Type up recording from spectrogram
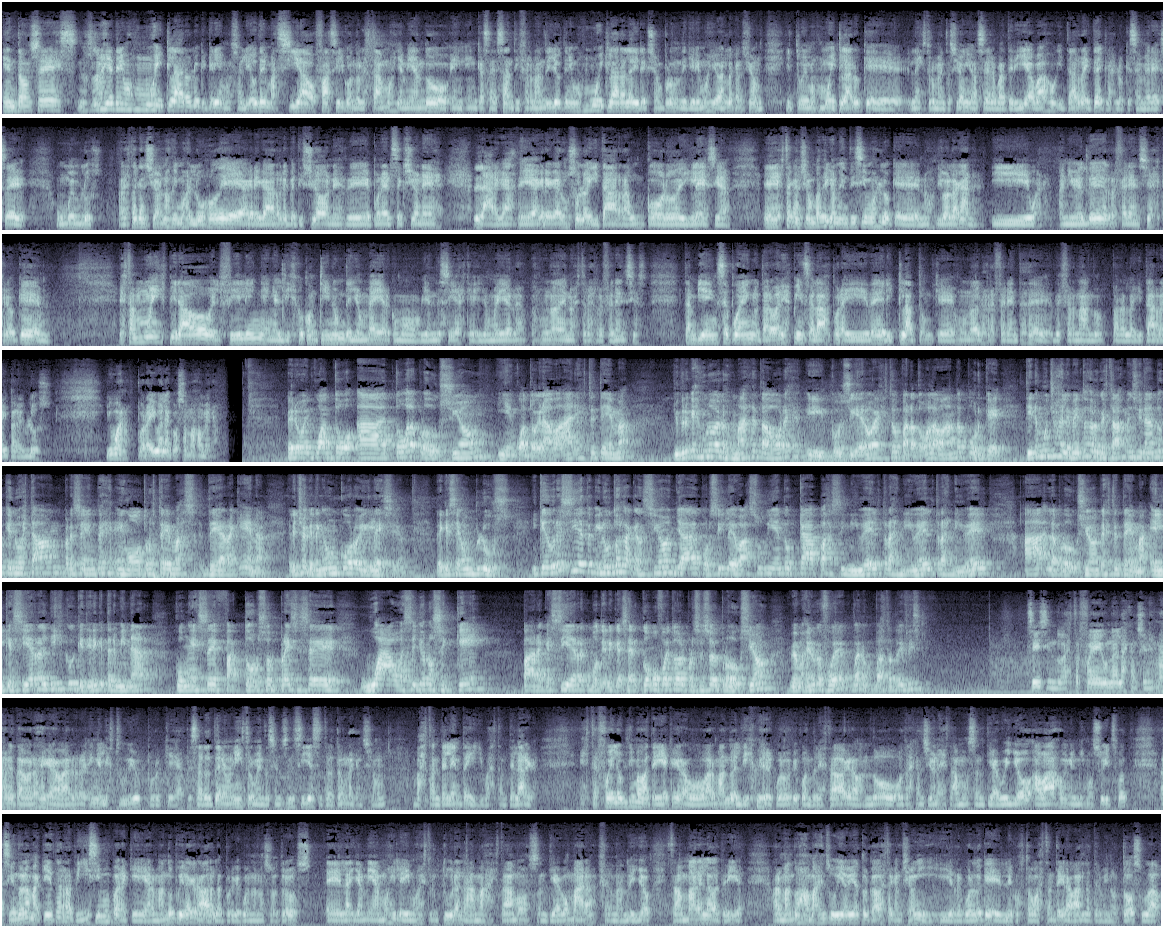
Entonces, nosotros ya teníamos muy claro lo que queríamos. Salió demasiado fácil cuando lo estábamos llameando en, casa de Santi. Fernando y yo teníamos muy clara la dirección por donde queríamos llevar la canción y tuvimos muy claro que la instrumentación iba a ser batería, bajo, guitarra y teclas, lo que se merece un buen blues. A esta canción nos dimos el lujo de agregar repeticiones, de poner secciones largas, de agregar un solo de guitarra, un coro de iglesia. Eh, esta canción básicamente hicimos lo que nos dio la gana. Y bueno, a nivel de referencias creo que Está muy inspirado el feeling en el disco Continuum de John Mayer, como bien decías, que John Mayer es una de nuestras referencias. También se pueden notar varias pinceladas por ahí de Eric Clapton, que es uno de los referentes de, de Fernando para la guitarra y para el blues. Y bueno, por ahí va la cosa más o menos. Pero en cuanto a toda la producción y en cuanto a grabar este tema, yo creo que es uno de los más retadores y considero esto para toda la banda porque tiene muchos elementos de lo que estabas mencionando que no estaban presentes en otros temas de Araquena. El hecho de que tenga un coro de iglesia, de que sea un blues y que dure 7 minutos la canción ya de por sí le va subiendo capas y nivel tras nivel tras nivel a la producción de este tema. El que cierra el disco y que tiene que terminar con ese factor sorpresa, ese wow, ese yo no sé qué para que cierre como tiene que ser. ¿Cómo fue todo el proceso de producción? Me imagino que fue, bueno, bastante difícil. Sí, sin duda esta fue una de las canciones más retadoras de grabar en el estudio porque a pesar de tener una instrumentación sencilla se trata de una canción bastante lenta y bastante larga. Esta fue la última batería que grabó Armando el disco y recuerdo que cuando él estaba grabando otras canciones estábamos Santiago y yo abajo en el mismo sweet spot haciendo la maqueta rapidísimo para que Armando pudiera grabarla porque cuando nosotros eh, la llameamos y le dimos estructura nada más estábamos Santiago, Mara, Fernando y yo. Estaba Mara en la batería. Armando jamás en su vida había tocado esta canción y recuerdo que le costó bastante grabarla, terminó todo sudado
